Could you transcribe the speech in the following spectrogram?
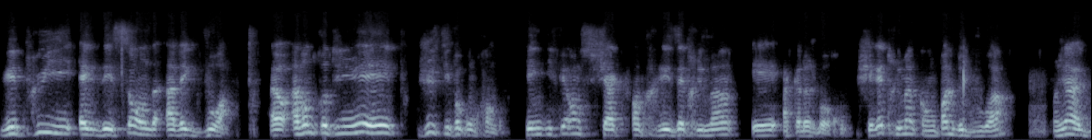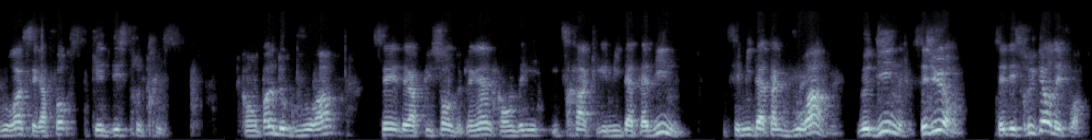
les pluies, elles descendent avec voix. Alors, avant de continuer, juste il faut comprendre il y a une différence chaque, entre les êtres humains et Akadosh Baruch Chez l'être humain, quand on parle de Gvoura, en général, la Gvoura, c'est la force qui est destructrice. Quand on parle de Gvoura, c'est de la puissance de quelqu'un. Quand on dit Yitzhak et Midatadin, c'est Midata Gvoura. Le din, c'est dur, c'est destructeur des fois.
